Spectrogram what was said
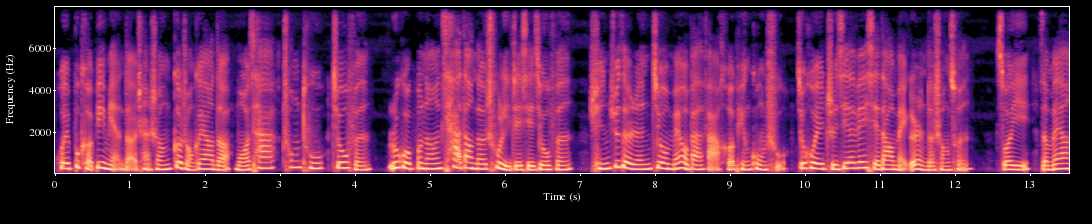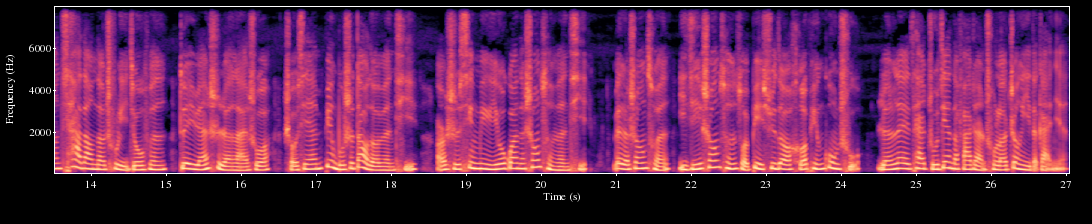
会不可避免地产生各种各样的摩擦、冲突、纠纷。如果不能恰当地处理这些纠纷，群居的人就没有办法和平共处，就会直接威胁到每个人的生存。所以，怎么样恰当地处理纠纷，对原始人来说，首先并不是道德问题，而是性命攸关的生存问题。为了生存以及生存所必须的和平共处，人类才逐渐地发展出了正义的概念。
